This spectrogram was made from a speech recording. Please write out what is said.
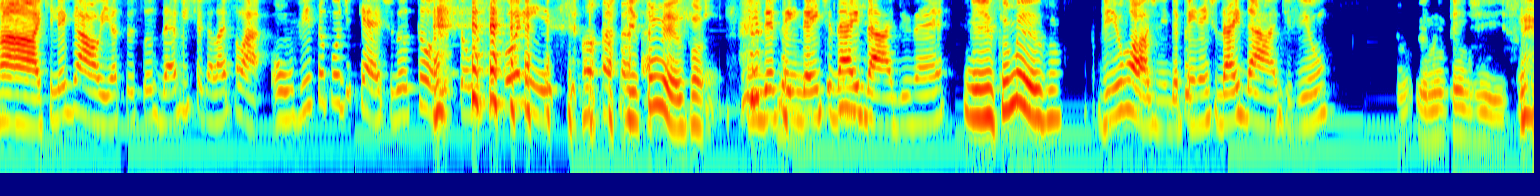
Ah, que legal! E as pessoas devem chegar lá e falar: ouvi seu podcast, doutor, estou aqui por isso. Isso mesmo. Independente da idade, né? Isso mesmo. Viu, Rodney? Independente da idade, viu? Eu, eu não entendi isso, tá?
